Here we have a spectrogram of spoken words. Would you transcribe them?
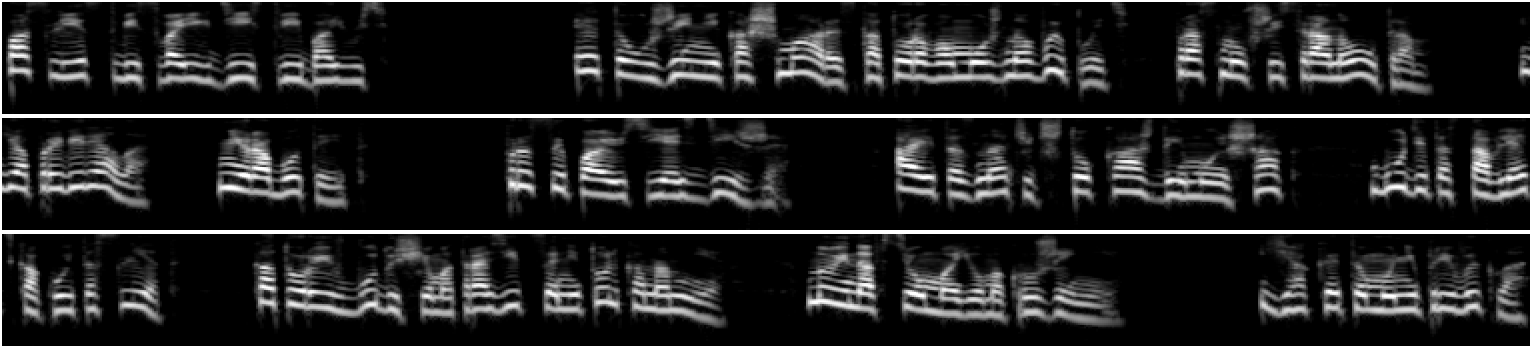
Последствий своих действий боюсь. Это уже не кошмар, из которого можно выплыть, проснувшись рано утром. Я проверяла. Не работает. Просыпаюсь я здесь же. А это значит, что каждый мой шаг будет оставлять какой-то след, который в будущем отразится не только на мне, но и на всем моем окружении. Я к этому не привыкла.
